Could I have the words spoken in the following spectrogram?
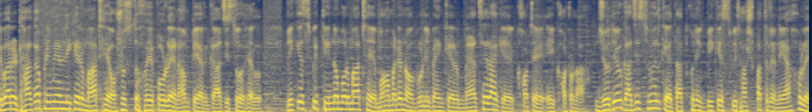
এবারে ঢাকা প্রিমিয়ার লিগের মাঠে অসুস্থ হয়ে পড়লেন আম্পায়ার গাজী সোহেল। বিকেএসপির তিন নম্বর মাঠে মোহামেডান অগ্রণী ব্যাংকের ম্যাচের আগে ঘটে এই ঘটনা। যদিও গাজী সোহেলকে তাৎক্ষণিক বিকেএসপির হাসপাতালে নেওয়া হলে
